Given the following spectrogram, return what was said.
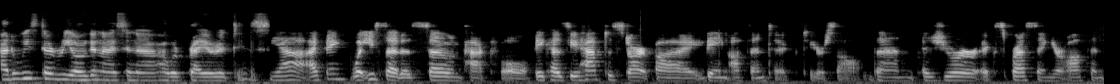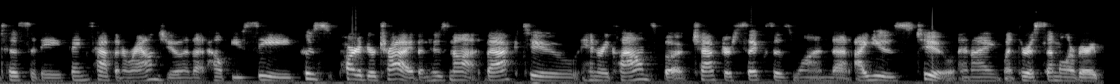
How do we start reorganizing uh, our priorities? Yeah, I think what you said is so impactful because you have to start by being authentic to yourself. Then, as you're expressing your authenticity, things happen around you and that help you see who's part of your tribe and who's not. Back to Henry Cloud's book, chapter six is one that I use too. And I went through a similar, very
